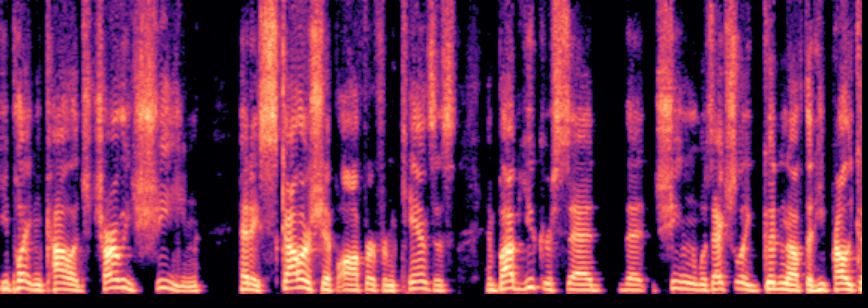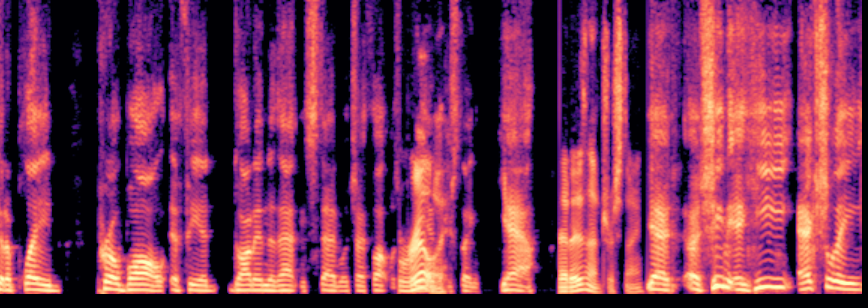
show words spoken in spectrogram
he played in college. Charlie Sheen had a scholarship offer from Kansas, and Bob Uecker said that Sheen was actually good enough that he probably could have played pro ball if he had gone into that instead, which I thought was Really? interesting. Yeah, That is interesting. yeah, uh, Sheen he actually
